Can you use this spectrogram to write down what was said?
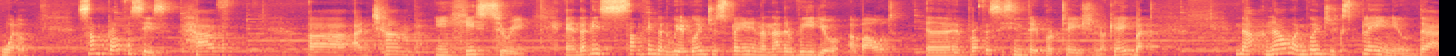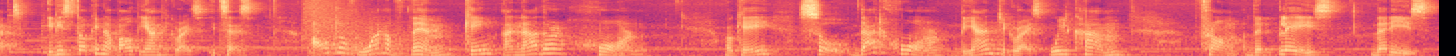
Well, some prophecies have uh, a jump in history and that is something that we are going to explain in another video about uh, prophecies interpretation okay but now, now I'm going to explain you that it is talking about the Antichrist it says out of one of them came another horn. Okay? So that horn the Antichrist will come from the place that is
